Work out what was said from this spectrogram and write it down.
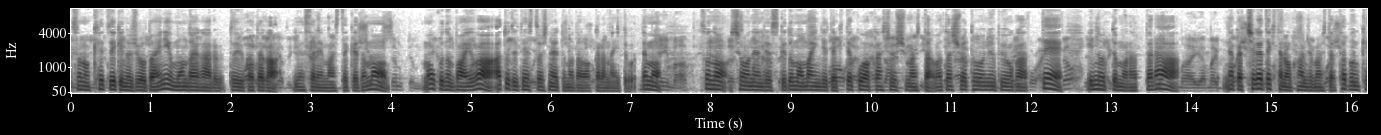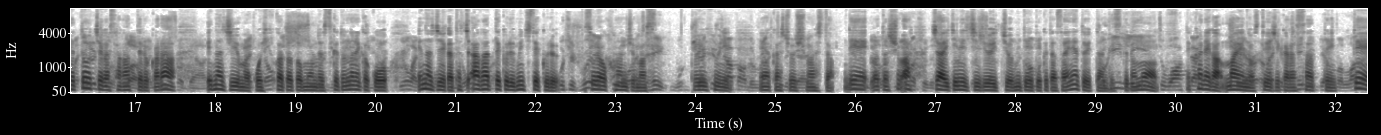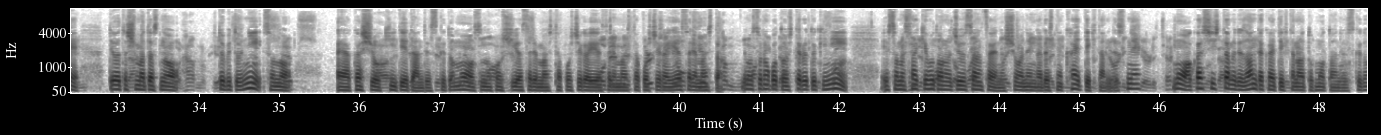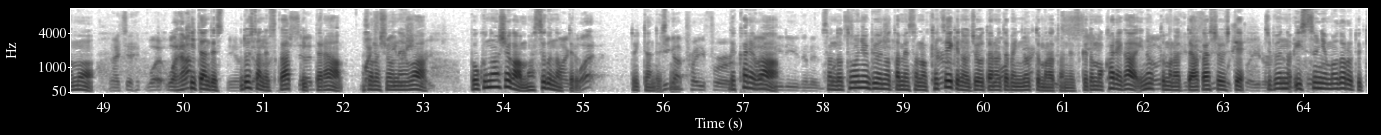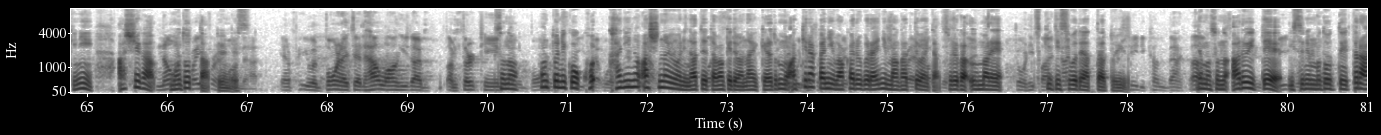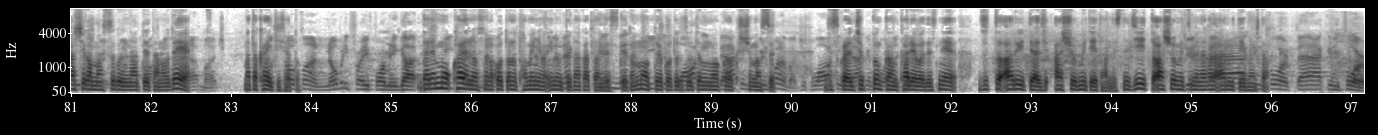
その血液の状態に問題があるという方が癒されましたけども、多くの場合は後でテストしないとまだ分からないと、でもその少年ですけども、前に出てきて、こう証しをしました、私は糖尿病があって、祈ってもらったら、なんか違ってきたのを感じました、多分血糖値が下がってるから、エナジーもこう低かったと思うんですけど、何かこう、エナジーが立ち上がってくる、満ちてくる、それを感じます。というふうに証しをしました。で、私は、じゃあ一日中一を見ていてくださいねと言ったんですけども、で彼が前のステージから去っていって、で私またその人々にその証を聞いていたんですけどもその腰癒されました腰が癒されました腰が癒されました。でもそのことをしている時にその先ほどの13歳の少年がですね帰ってきたんですね。もう証ししたのでなんで帰ってきたなと思ったんですけども聞いたんです。どうしたんですか？って言ったらその少年は僕の足がまっすぐになってると言ったんですね。で彼はその糖尿病のためその血液の状態のために祈ってもらったんですけども彼が祈ってもらって証しをして自分の椅子に戻る時に足が戻ったというんです。その本当にこうカニの足のようになってたわけではないけれども明らかに分かるぐらいに曲がってはいたそれが生まれつきにそうであったというでもその歩いて椅子に戻っていったら足がまっすぐになってたのでまた帰ってきたと。誰も彼のそのことのためには祈ってなかったんですけどもということでとてもワクワクします。ですから10分間彼はですねずっと歩いて足を見ていたんですね。じっと足を見つめながら歩いていました。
